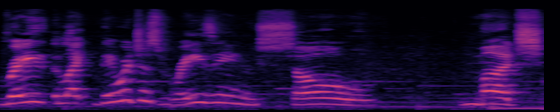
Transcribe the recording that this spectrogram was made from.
raise like they were just raising so much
